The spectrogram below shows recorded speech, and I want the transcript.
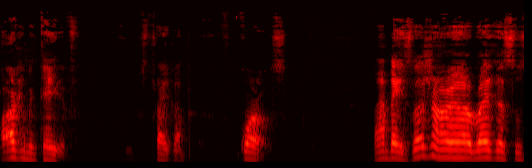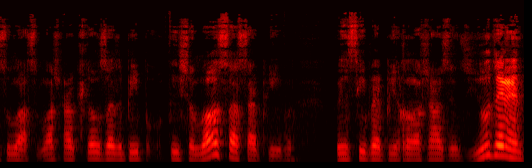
argumentative, who strike up quarrels. On base, lashon hara regas usulas. Lashon kills other people. Fisha losas are people. wie sie bei Bichol Hashanah sind Juderin,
